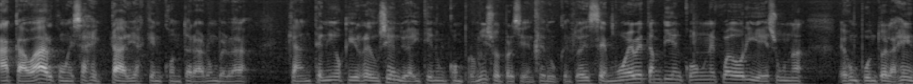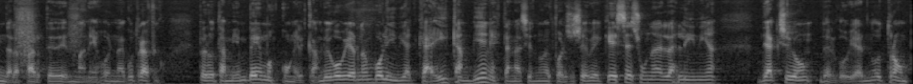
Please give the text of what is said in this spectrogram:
acabar con esas hectáreas que encontraron, ¿verdad? Que han tenido que ir reduciendo y ahí tiene un compromiso el presidente Duque. Entonces se mueve también con Ecuador y es, una, es un punto de la agenda, la parte del manejo del narcotráfico. Pero también vemos con el cambio de gobierno en Bolivia que ahí también están haciendo un esfuerzo. Se ve que esa es una de las líneas de acción del gobierno Trump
